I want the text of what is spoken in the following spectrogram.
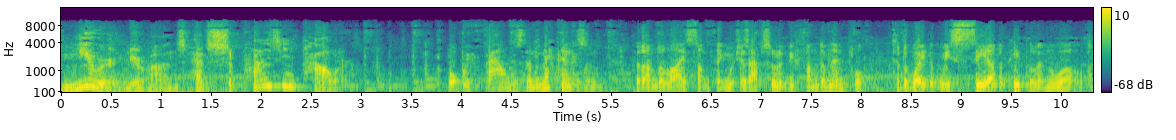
mirror neurons have surprising power. What we found is the mechanism that underlies something which is absolutely fundamental to the way that we see other people in the world.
